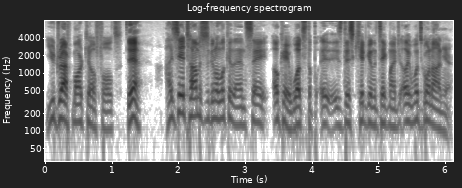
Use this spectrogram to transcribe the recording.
You draft Markelle Fultz. yeah, Isaiah Thomas is going to look at that and say, "Okay, what's the is this kid going to take my? Like, what's going on here?"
